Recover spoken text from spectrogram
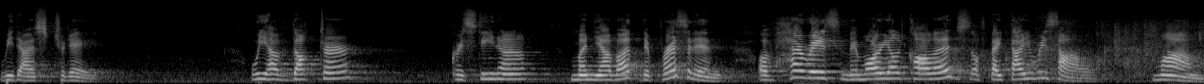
with us today. We have Dr. Christina Manyabat, the President of Harris Memorial College of Taytay Rizal. Mom,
